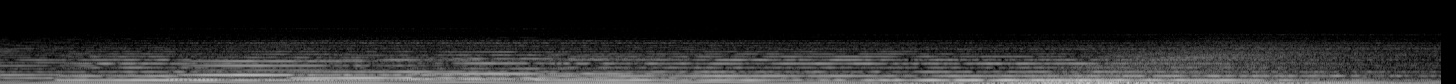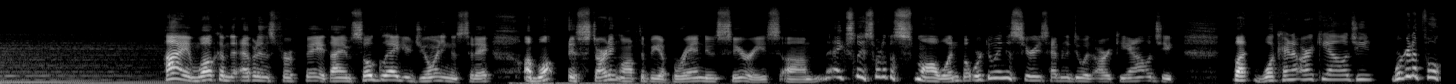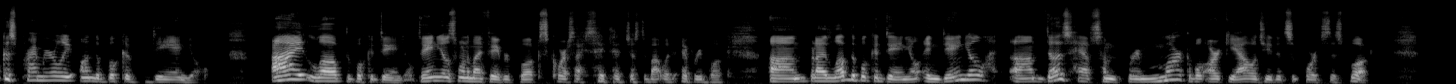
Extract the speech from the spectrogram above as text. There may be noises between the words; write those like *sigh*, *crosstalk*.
Hi, and welcome to Evidence for Faith. I am so glad you're joining us today um, what is starting off to be a brand new series. Um, actually, sort of a small one, but we're doing a series having to do with archaeology. But what kind of archaeology? We're going to focus primarily on the book of Daniel. I love the book of Daniel. Daniel is one of my favorite books. Of course, I say that just about with every book. Um, but I love the book of Daniel, and Daniel um, does have some remarkable archaeology that supports this book.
